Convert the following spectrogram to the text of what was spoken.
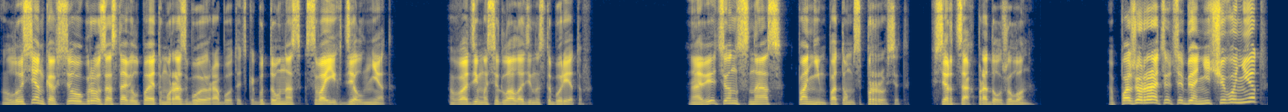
Лусенко все угроз оставил по этому разбою работать, как будто у нас своих дел нет». Вадим оседлал один из табуретов. «А ведь он с нас по ним потом спросит», — в сердцах продолжил он. «Пожрать у тебя ничего нет?»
